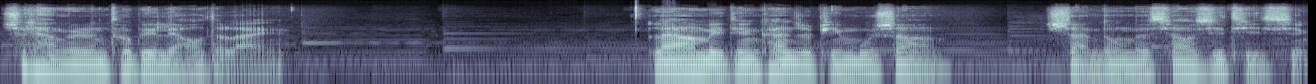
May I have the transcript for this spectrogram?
这两个人特别聊得来。莱昂每天看着屏幕上闪动的消息提醒，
